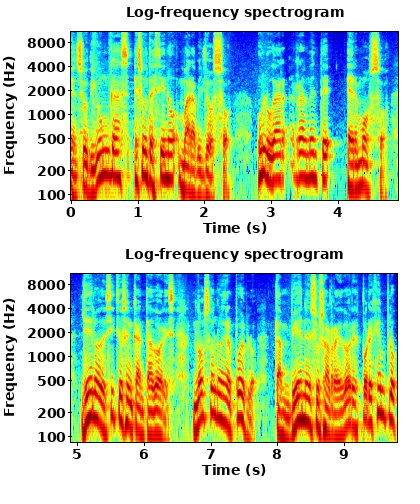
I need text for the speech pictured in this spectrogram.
en Sudiungas es un destino maravilloso, un lugar realmente hermoso, lleno de sitios encantadores, no solo en el pueblo, también en sus alrededores, por ejemplo,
